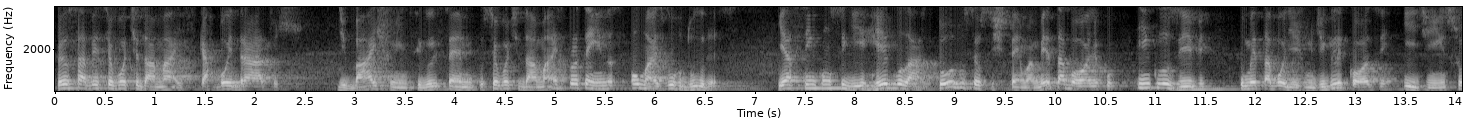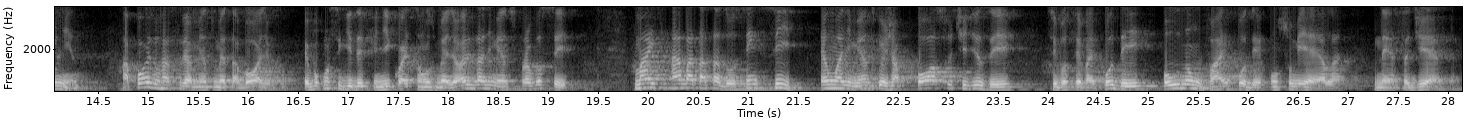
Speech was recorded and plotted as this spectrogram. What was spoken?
Para eu saber se eu vou te dar mais carboidratos de baixo índice glicêmico, se eu vou te dar mais proteínas ou mais gorduras. E assim conseguir regular todo o seu sistema metabólico, inclusive o metabolismo de glicose e de insulina. Após o rastreamento metabólico, eu vou conseguir definir quais são os melhores alimentos para você. Mas a batata doce em si é um alimento que eu já posso te dizer se você vai poder ou não vai poder consumir ela nessa dieta.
